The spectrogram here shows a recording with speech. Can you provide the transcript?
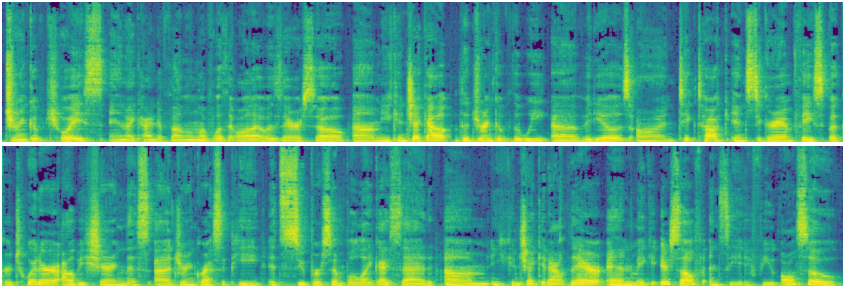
drink of choice, and I kind of fell in love with it while I was there. So um, you can check out the drink of the week uh, videos on TikTok, Instagram, Facebook, or Twitter. I'll be sharing this uh, drink recipe. It's super simple, like I said. Um, you can check it out there and make it yourself and see if you also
